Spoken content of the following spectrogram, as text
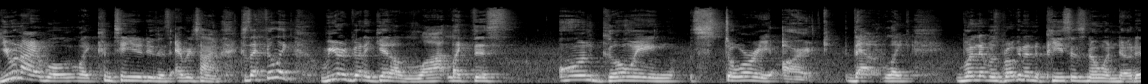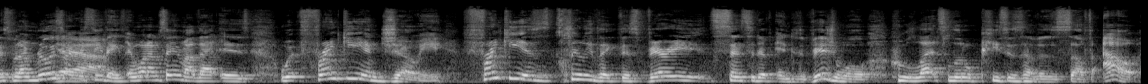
you and I will like continue to do this every time because I feel like we are going to get a lot like this ongoing story arc that like when it was broken into pieces no one noticed but i'm really starting to see things and what i'm saying about that is with frankie and joey frankie is clearly like this very sensitive individual who lets little pieces of himself out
